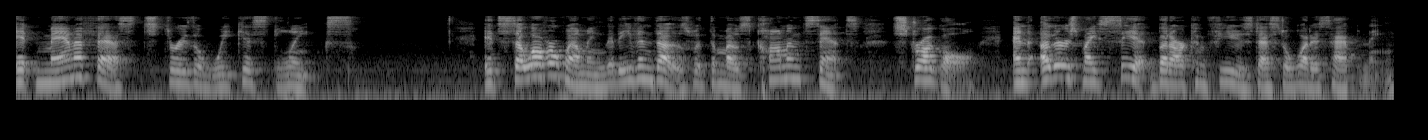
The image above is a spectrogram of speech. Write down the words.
It manifests through the weakest links. It's so overwhelming that even those with the most common sense struggle, and others may see it but are confused as to what is happening.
